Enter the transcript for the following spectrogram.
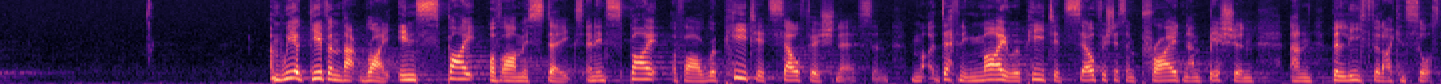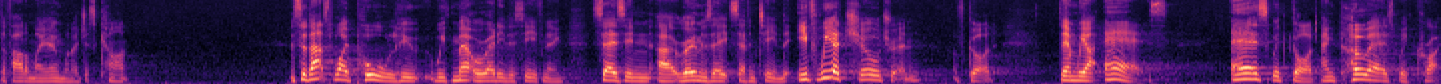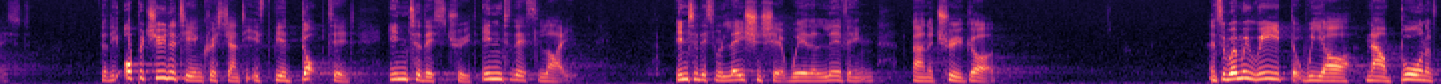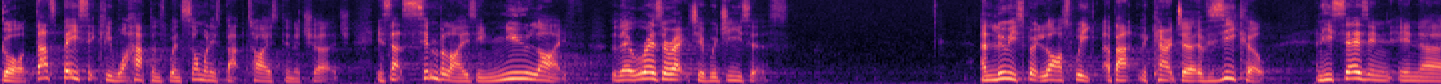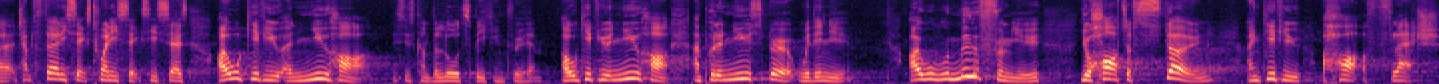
And we are given that right in spite of our mistakes and in spite of our repeated selfishness and definitely my repeated selfishness and pride and ambition and belief that I can sort stuff out on my own when I just can't. And so that's why Paul, who we've met already this evening, says in uh, Romans 8 17 that if we are children of God, then we are heirs, heirs with God and co heirs with Christ. That the opportunity in Christianity is to be adopted into this truth, into this light, into this relationship with a living and a true God. And so when we read that we are now born of God, that's basically what happens when someone is baptized in a church. Is that symbolizing new life, that they're resurrected with Jesus. And Louis spoke last week about the character of Ezekiel. And he says in, in uh, chapter 36, 26, he says, I will give you a new heart this is kind of the Lord speaking through him. I will give you a new heart and put a new spirit within you. I will remove from you your heart of stone and give you a heart of flesh.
